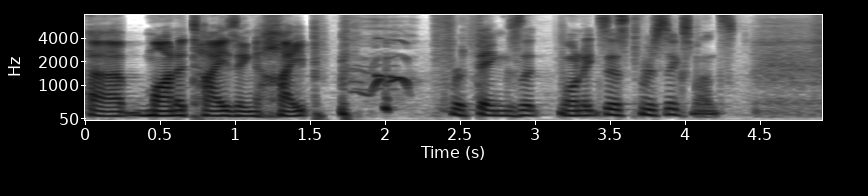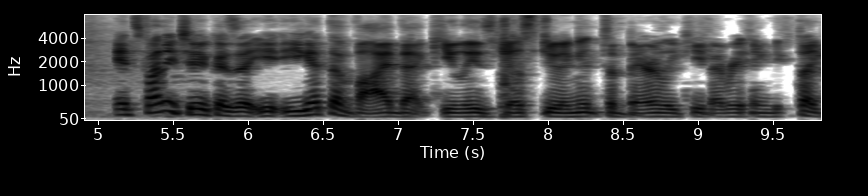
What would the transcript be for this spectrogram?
uh, monetizing hype for things that won't exist for six months. It's funny too because you, you get the vibe that Keighley's just doing it to barely keep everything, like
